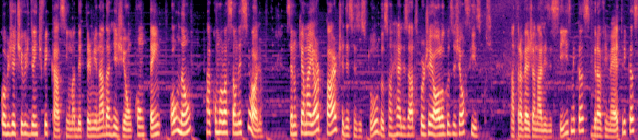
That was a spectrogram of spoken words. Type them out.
com o objetivo de identificar se uma determinada região contém ou não a acumulação desse óleo, sendo que a maior parte desses estudos são realizados por geólogos e geofísicos, através de análises sísmicas, gravimétricas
